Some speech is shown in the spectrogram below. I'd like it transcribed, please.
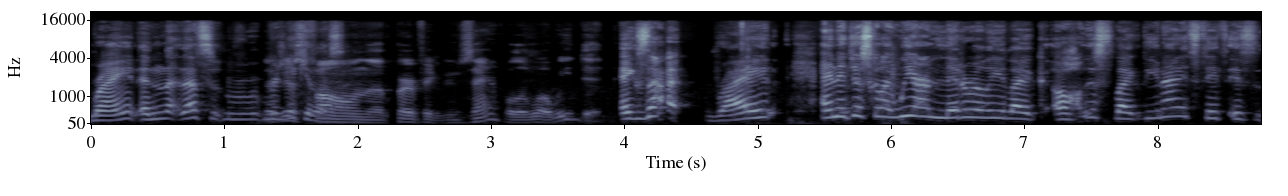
Right, and tha- that's r- They're just ridiculous. following the perfect example of what we did. Exactly, right, and it just like we are literally like oh this like the United States is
